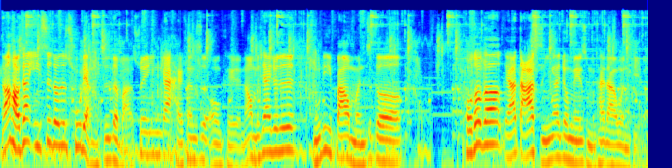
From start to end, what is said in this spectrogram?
然后好像一次都是出两只的吧，所以应该还算是 OK 的。然后我们现在就是努力把我们这个口臭哥给他打死，应该就没什么太大问题了。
